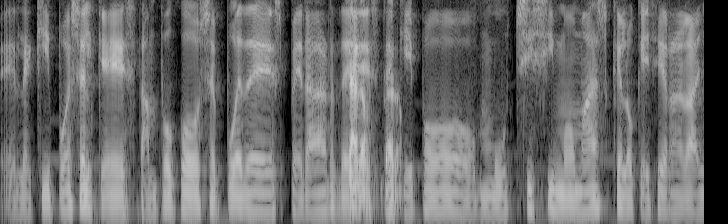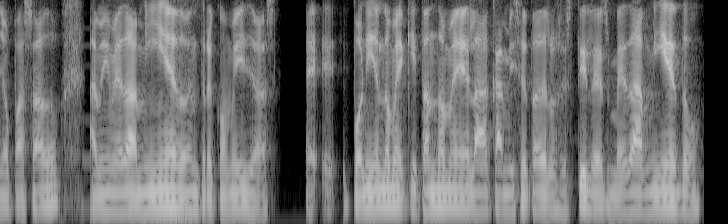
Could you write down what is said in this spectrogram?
el equipo es el que es. Tampoco se puede esperar de este equipo muchísimo más que lo que hicieron el año pasado. A mí me da miedo, entre comillas, eh, poniéndome, quitándome la camiseta de los Steelers, me da miedo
